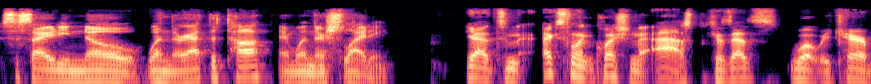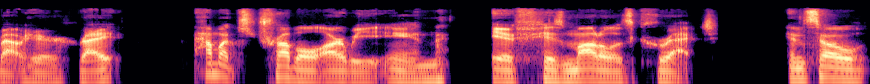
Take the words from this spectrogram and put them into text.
society know when they're at the top and when they're sliding? Yeah, it's an excellent question to ask because that's what we care about here, right? How much trouble are we in if his model is correct? And so,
